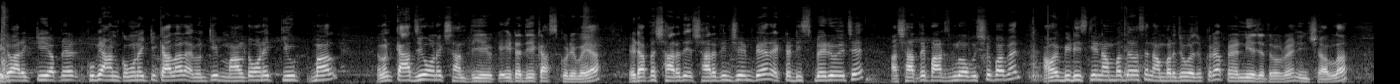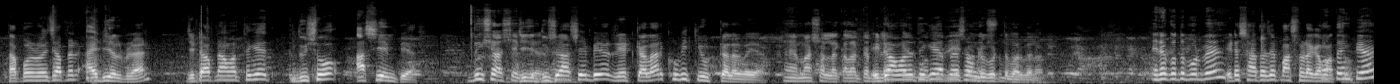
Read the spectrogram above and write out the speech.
এটা আরেকটি আপনার খুবই আনকমন একটি কালার এমনকি মালটা অনেক কিউট মাল। এমন কাজেও অনেক শান্তি এটা দিয়ে কাজ করে ভাইয়া। এটা আপনার সাড়ে সাড়ে তিনশো এমপিয়ার একটা ডিসপ্লে রয়েছে আর সাথে পার্টসগুলো অবশ্যই পাবেন। আমার বিডি স্ক্রিন নাম্বার দেওয়া আছে নাম্বারে যোগাযোগ করে আপনারা নিয়ে যেতে পারবেন ইনশাল্লাহ তারপর রয়েছে আপনার আইডিয়াল ব্র্যান্ড যেটা আপনার আমার থেকে দুশো আশি এমপিয়ার দুইশো আশি দুশো আশি এমপিয়ার রেড কালার খুবই কিউট কালার ভাইয়া। হ্যাঁ মাশাল্লাহ কালারটা এটা আমাদের থেকে আপনারা সংগ্রহ করতে পারবেন। এটা কত পড়বে? এটা সাত হাজার পাঁচশো টাকা কত মাত্র। এম্পিয়ার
